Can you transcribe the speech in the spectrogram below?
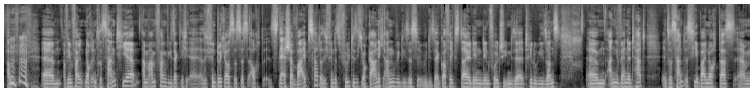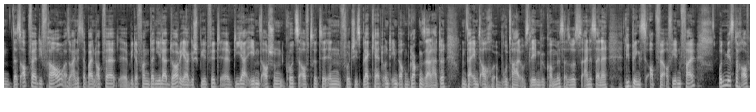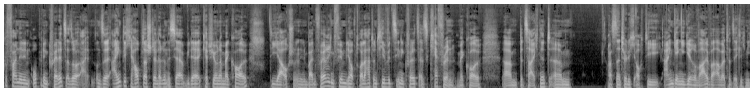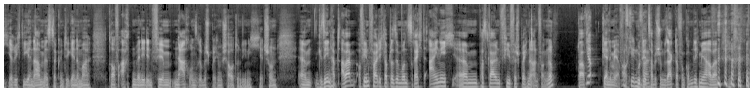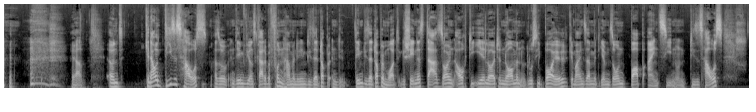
Aber ähm, auf jeden Fall noch interessant hier am Anfang, wie gesagt, ich, äh, also ich finde durchaus, dass das auch Slasher-Vibes hat, also ich finde, das fühlte sich auch gar nicht an wie dieses, wie dieser Gothic-Style, den, den Fulci in dieser Trilogie sonst ähm, angewendet hat. Interessant ist hierbei noch, dass ähm, das Opfer, die Frau, also eines der beiden Opfer, äh, wieder von Daniela Doria gespielt wird, äh, die ja eben auch schon kurze Auftritte in Fulcis Black Cat und eben auch im Glockensaal hatte und da eben auch brutal ums Leben gekommen ist. Also ist eines seiner Lieblingsopfer auf jeden Fall. Und mir ist noch aufgefallen in den Opening Credits, also äh, unsere eigentliche Hauptdarstellerin ist ja wieder Catriona McCall, die ja auch schon in den beiden vorherigen Filmen die Hauptrolle hat und hier wird sie in den Credits als Catherine McCall ähm, bezeichnet. Ähm, was natürlich auch die eingängigere Wahl war, aber tatsächlich nicht ihr richtiger Name ist. Da könnt ihr gerne mal drauf achten, wenn ihr den Film nach unserer Besprechung schaut und ihn nicht jetzt schon ähm, gesehen habt. Aber auf jeden Fall, ich glaube, da sind wir uns recht einig. Ähm, Pascal, ein vielversprechender Anfang, ne? Darf ja, gerne mehr von. Gut, Fall. jetzt habe ich schon gesagt, davon kommt nicht mehr, aber ja. Und genau dieses Haus, also in dem wir uns gerade befunden haben, in dem dieser, Doppel, in dem dieser Doppelmord geschehen ist, da sollen auch die Eheleute Norman und Lucy Boyle gemeinsam mit ihrem Sohn Bob einziehen. Und dieses Haus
